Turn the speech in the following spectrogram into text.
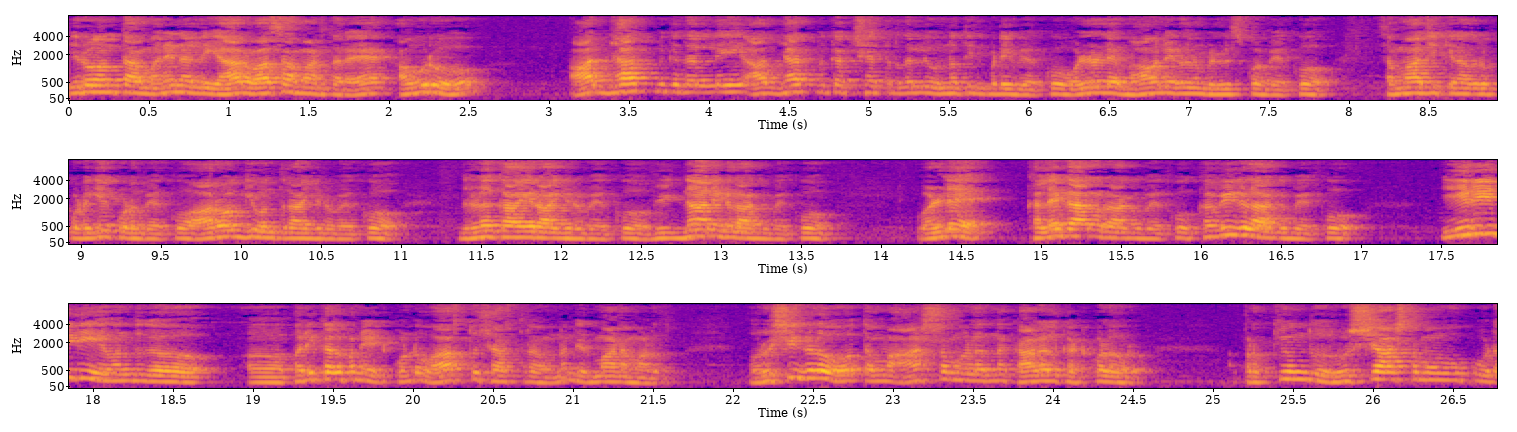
ಇರುವಂತಹ ಮನೆಯಲ್ಲಿ ಯಾರು ವಾಸ ಮಾಡ್ತಾರೆ, ಅವರು ಆಧ್ಯಾತ್ಮಿಕದಲ್ಲಿ, ಆಧ್ಯಾತ್ಮಿಕ ಕ್ಷೇತ್ರದಲ್ಲಿ ಉನ್ನತಿ ಪಡಿಬೇಕು, ಒಳ್ಳೊಳ್ಳೆ ಭಾವನೆಗಳನ್ನು ಬೆಳೆಸ್ಕೋಬೇಕು ಸಮಾಜಕ್ಕೆ ಏನಾದರೂ ಕೊಡುಗೆ ಕೊಡಬೇಕು, ಆರೋಗ್ಯವಂತರಾಗಿರಬೇಕು, ದೃಢಕಾಯರಾಗಿರಬೇಕು, ವಿಜ್ಞಾನಿಗಳಾಗಬೇಕು, ಒಳ್ಳೆ ಕಲೆಗಾರರಾಗಬೇಕು, ಕವಿಗಳಾಗಬೇಕು ಈ ರೀತಿ ಒಂದು ಪರಿಕಲ್ಪನೆ ಇಟ್ಕೊಂಡು ವಾಸ್ತುಶಾಸ್ತ್ರವನ್ನು ನಿರ್ಮಾಣ ಮಾಡೋದು. ಋಷಿಗಳು ತಮ್ಮ ಆಶ್ರಮಗಳನ್ನು ಕಾಡಲ್ಲಿ ಕಟ್ಕೊಳ್ಳೋರು. ಪ್ರತಿಯೊಂದು ಋಷ್ಯಾಶ್ರಮವೂ ಕೂಡ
